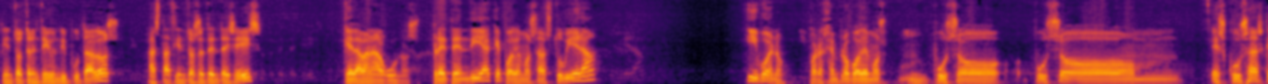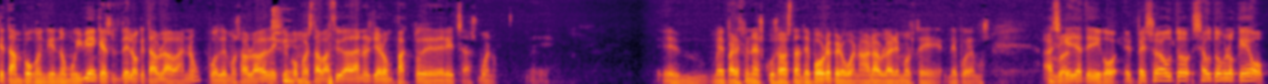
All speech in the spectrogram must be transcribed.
131 diputados, hasta 176 quedaban algunos. Pretendía que Podemos abstuviera y bueno, por ejemplo, Podemos mm, puso puso mm, excusas que tampoco entiendo muy bien, que es de lo que te hablaba, ¿no? Podemos hablar de que como estaba Ciudadanos ya era un pacto de derechas. Bueno, eh, eh, me parece una excusa bastante pobre, pero bueno, ahora hablaremos de, Podemos. Así que ya te digo, el PSOE auto, se autobloqueó.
